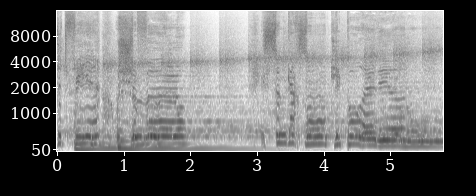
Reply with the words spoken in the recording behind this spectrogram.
Cette fille aux cheveux longs. Et ce garçon qui pourrait dire non.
